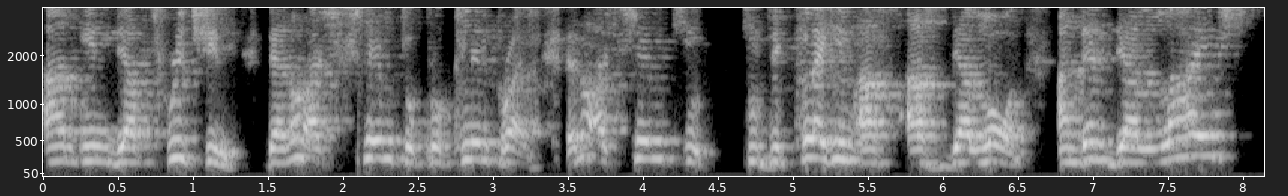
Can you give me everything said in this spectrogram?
and in their preaching. They're not ashamed to proclaim Christ. They're not ashamed to, to declare him as, as their Lord. And then their lives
